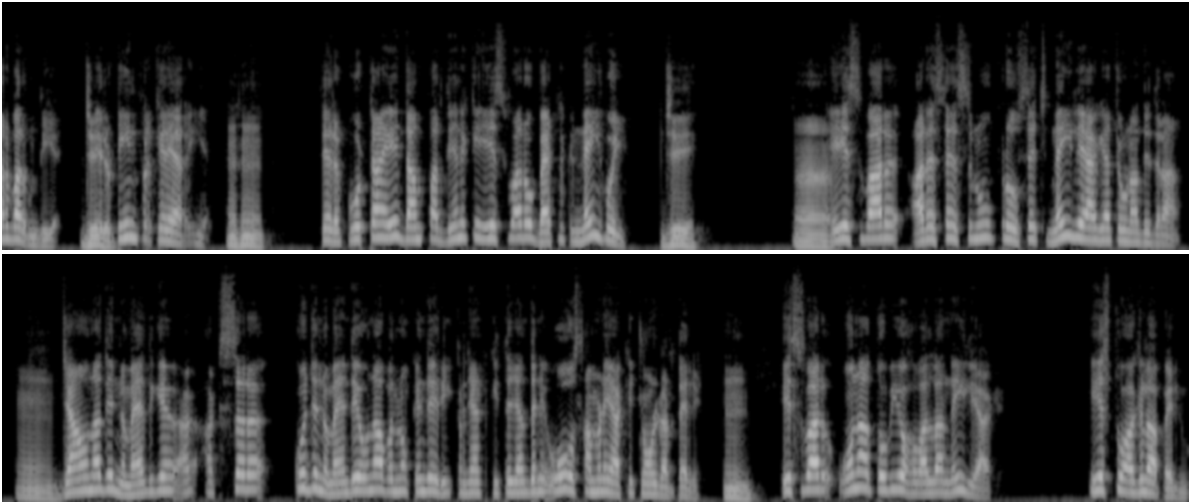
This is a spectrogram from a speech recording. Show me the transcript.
ਹਰ ਵਾਰ ਹੁੰਦੀ ਹੈ ਜੀ। ਰੂਟੀਨ ਪ੍ਰਕਿਰਿਆ ਰਹੀ ਹੈ। ਹੂੰ ਤੇ ਰਿਪੋਰਟਾਂ ਇਹ ਦਮ ਭਰਦੀਆਂ ਨੇ ਕਿ ਇਸ ਵਾਰ ਉਹ ਬੈਠਕ ਨਹੀਂ ਹੋਈ। ਜੀ। ਹਾਂ। ਇਸ ਵਾਰ ਆਰਐਸਐਸ ਨੂੰ ਭਰੋਸੇ 'ਚ ਨਹੀਂ ਲਿਆ ਗਿਆ ਚੋਣਾਂ ਦੇ ਦੌਰਾਨ। ਜਾਂ ਉਹਨਾਂ ਦੇ ਨੁਮਾਇੰਦਗੇ ਅ- ਅਕਸਰ ਕੁਝ ਨੁਮਾਇੰਦੇ ਉਹਨਾਂ ਵੱਲੋਂ ਕਹਿੰਦੇ ਰਿਪਰੈਜ਼ੈਂਟ ਕੀਤੇ ਜਾਂਦੇ ਨੇ ਉਹ ਸਾਹਮਣੇ ਆ ਕੇ ਚੋਣ ਲੜਦੇ ਨੇ। ਇਸ ਵਾਰ ਉਹਨਾਂ ਤੋਂ ਵੀ ਉਹ ਹਵਾਲਾ ਨਹੀਂ ਲਿਆ ਗਿਆ। ਇਸ ਤੋਂ ਅਗਲਾ ਪਹਿਲੂ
